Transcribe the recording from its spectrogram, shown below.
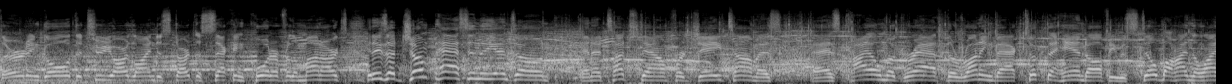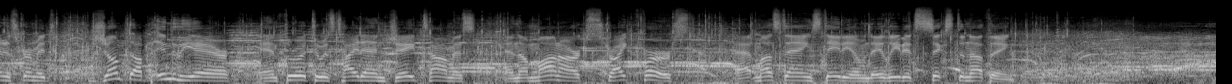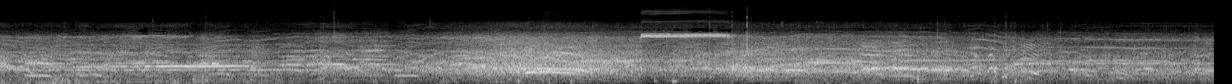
Third and goal at the two-yard line to start the second quarter for the Monarchs. It is a jump pass into the end zone and a touchdown for Jay Thomas as Kyle McGrath, the running back, took the handoff. He was still behind the line of scrimmage, jumped up into the air and threw it to his tight end Jay Thomas. And the Monarchs strike first at Mustang Stadium. They lead it six to nothing.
